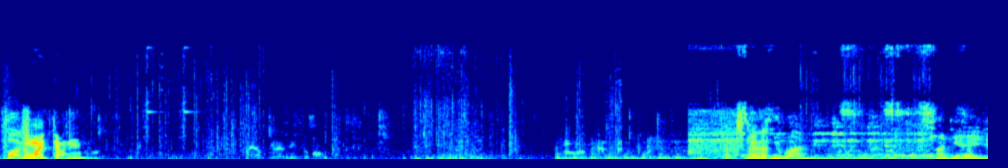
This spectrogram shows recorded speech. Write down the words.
Flash. No, I don't. That's cat. 71. 28.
